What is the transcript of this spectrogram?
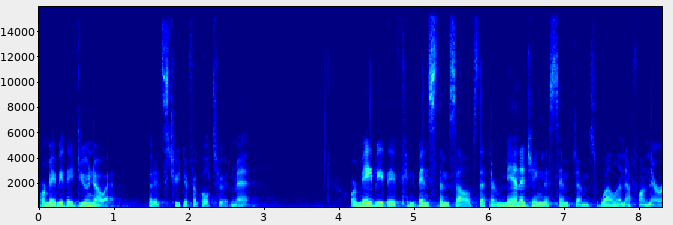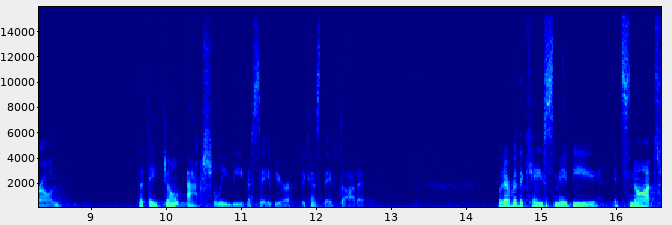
Or maybe they do know it, but it's too difficult to admit. Or maybe they've convinced themselves that they're managing the symptoms well enough on their own that they don't actually need a Savior because they've got it. Whatever the case may be, it's not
